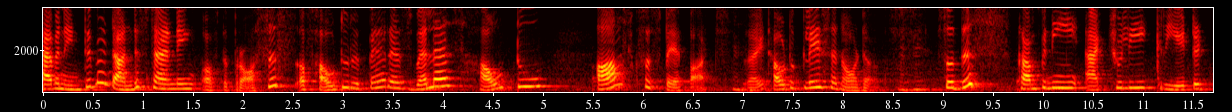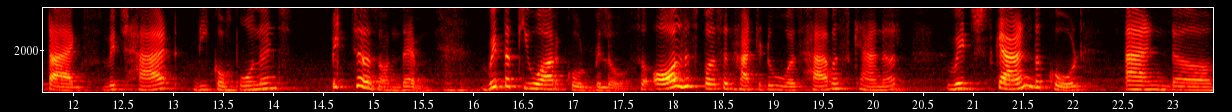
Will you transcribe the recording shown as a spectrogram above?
have an intimate understanding of the process of how to repair as well as how to ask for spare parts mm-hmm. right? How to place an order. Mm-hmm. So this company actually created tags which had the components pictures on them with a QR code below. So all this person had to do was have a scanner which scanned the code and uh,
